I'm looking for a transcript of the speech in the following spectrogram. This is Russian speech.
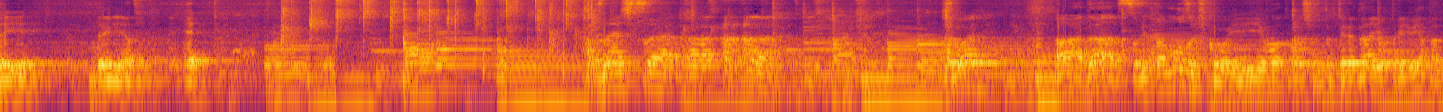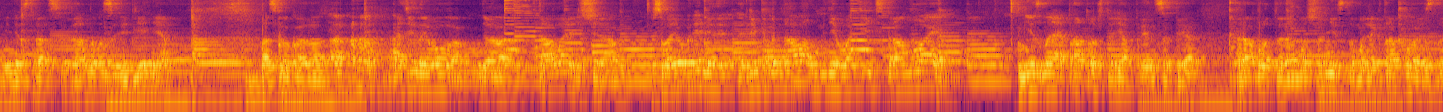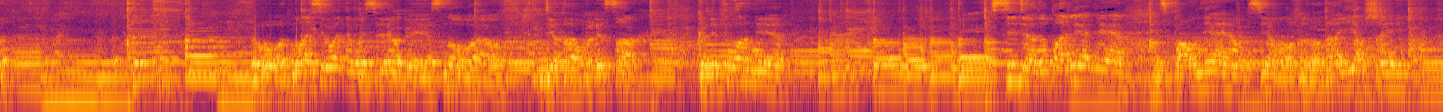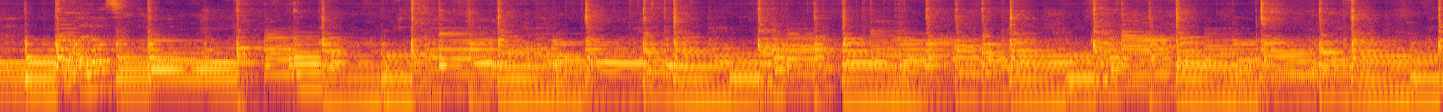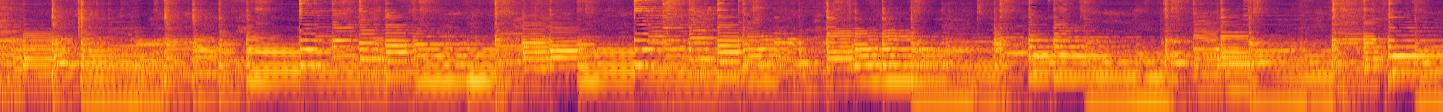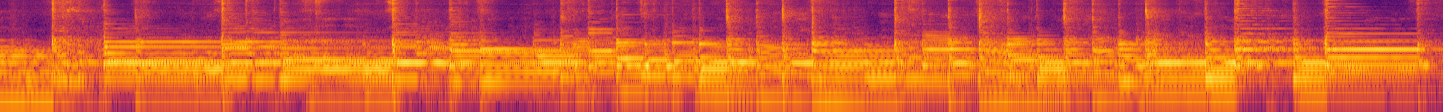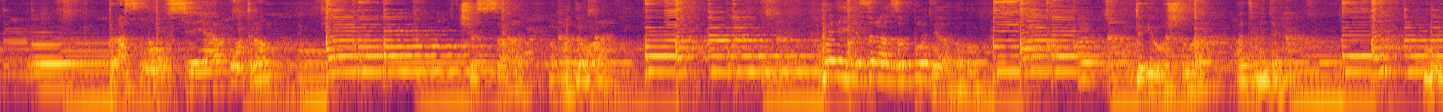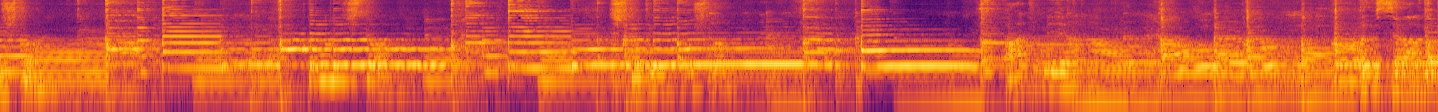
Привет. Привет. Значит, э, Чего? А, да, светомузычку. И вот, в общем-то, передаю привет администрации данного заведения. Поскольку один его э, товарищ э, в свое время рекомендовал мне водить трамваи, не зная про то, что я, в принципе, работаю машинистом электропоезда. Ну а сегодня мы с Серегой снова где-то в лесах Калифорнии. Сидя на поляне, исполняем всем уже надоевший блюз. Проснулся я утром Часа в два И сразу понял Ты ушла от меня Ну и что? Ну и что? Что ты ушла от меня? Все равно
